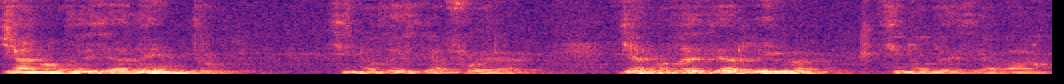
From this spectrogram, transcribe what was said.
Ya no desde adentro, sino desde afuera. Ya no desde arriba, sino desde abajo.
